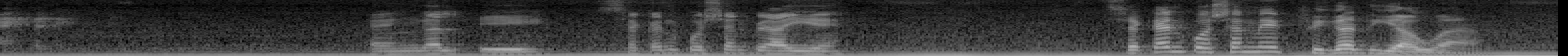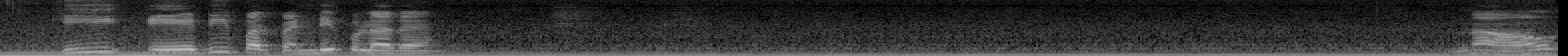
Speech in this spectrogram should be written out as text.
angle A angle A second question पे आइए। सेकंड क्वेश्चन में एक फिगर दिया हुआ है कि ए डी परपेंडिकुलर है। Now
